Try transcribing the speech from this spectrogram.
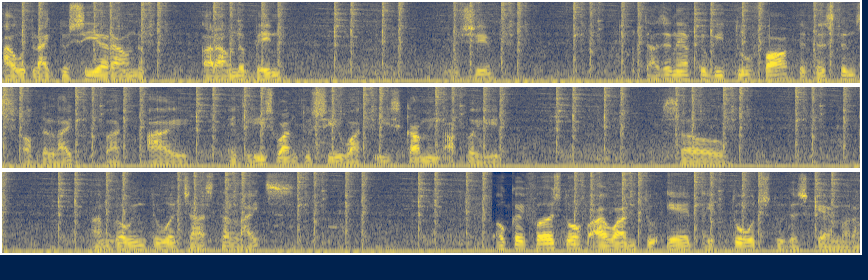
I would like to see around the, around the bend you see? It doesn't have to be too far the distance of the light but I at least want to see what is coming up ahead. So I'm going to adjust the lights okay first off I want to add a torch to this camera.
